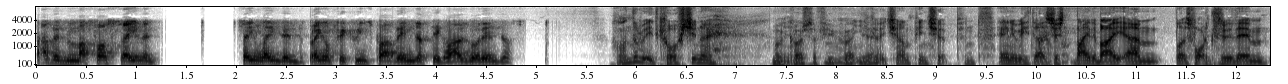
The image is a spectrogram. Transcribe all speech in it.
That would be my first signing. Sign Lyndon, bring him from Queen's Park Rangers to Glasgow Rangers. I wonder what it'd cost you now. Well, it costs a few quid, You yeah. got a championship, and anyway, that's just by the by. Um, let's work through them.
